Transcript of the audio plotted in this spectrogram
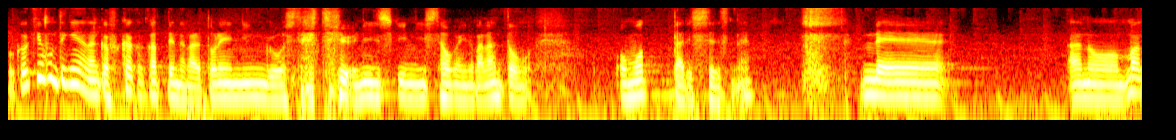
僕は基本的にはなんか負荷かかってんだからトレーニングをしてるっていう認識にした方がいいのかなと思ったりしてですね。であのまあ、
